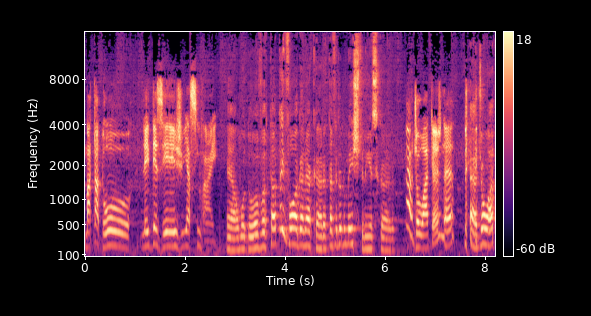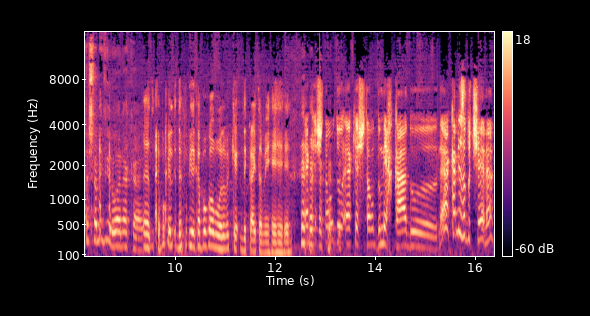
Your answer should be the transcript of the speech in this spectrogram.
Matador, Lei Desejo e assim vai. é, Almodóvar tá, tá em voga, né, cara? Tá virando mainstream esse cara. É, o John Waters, né? É, John Waters também virou, né, cara? É, daqui a pouco, ele, daqui a pouco o Almodóvar decai também. É a questão do, é a questão do mercado, né? A camisa do Che, né?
